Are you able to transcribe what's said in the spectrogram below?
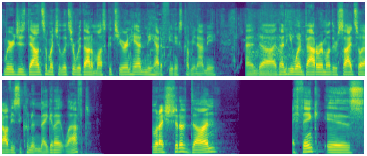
we were just down so much elixir without a musketeer in hand, and he had a Phoenix coming at me. And uh, then he went battle ram other side, so I obviously couldn't Mega Knight left. What I should have done, I think, is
